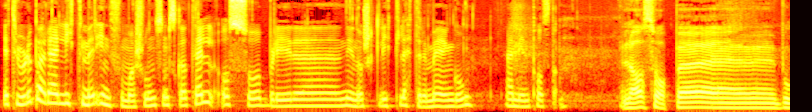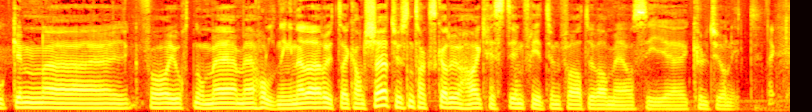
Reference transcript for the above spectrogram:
jeg tror det bare er litt mer informasjon som skal til, og så blir eh, nynorsk litt lettere med en gang, er min påstand. La oss håpe eh, boken eh, får gjort noe med, med holdningene der ute, kanskje. Tusen takk skal du ha, Kristin Fritun, for at du var med oss i Kulturnytt. Takk.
